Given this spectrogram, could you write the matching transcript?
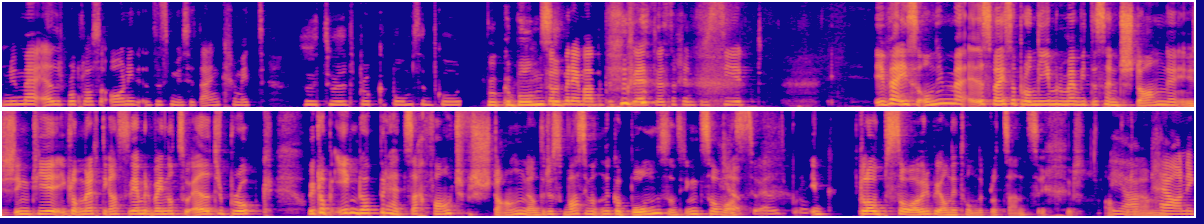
nicht mehr Elderbrook hören, ohne das müssen denken mit «Hey, zu Elderbrook, Bums im Goal». Ich glaube, wir haben aber das geredet, wenn es euch interessiert. Ich weiß auch nicht mehr, es weiß aber auch niemand mehr, wie das entstanden ist. Irgendwie, ich glaube, man hat die ganze Zeit immer noch zu Elderbrook. Und ich glaube, irgendjemand hat es echt falsch verstanden. Oder das, was, ich will nicht bumsen oder irgend Ja, sowas. zu Elderbrook. Ich glaube so, aber ich bin auch nicht 100% sicher. Aber, Ja, ähm, keine Ahnung.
